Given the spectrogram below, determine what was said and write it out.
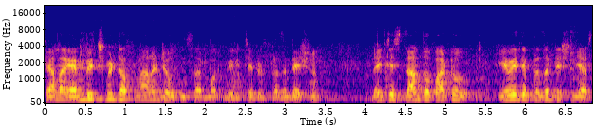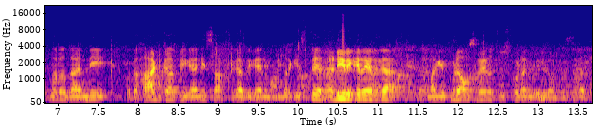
చాలా ఎన్రిచ్మెంట్ ఆఫ్ నాలెడ్జ్ అవుతుంది సార్ మాకు మీరు ఇచ్చేటువంటి ప్రజెంటేషన్ దయచేసి దాంతోపాటు ఏవైతే ప్రజెంటేషన్ చేస్తున్నారో దాన్ని ఒక హార్డ్ కాపీ కానీ సాఫ్ట్ కాపీ కానీ మా అందరికి ఇస్తే రెడీ రికరేర్గా మాకు ఎప్పుడు అవసరమైనా చూసుకోవడానికి వీలుగా ఉంటుంది సార్ అది.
